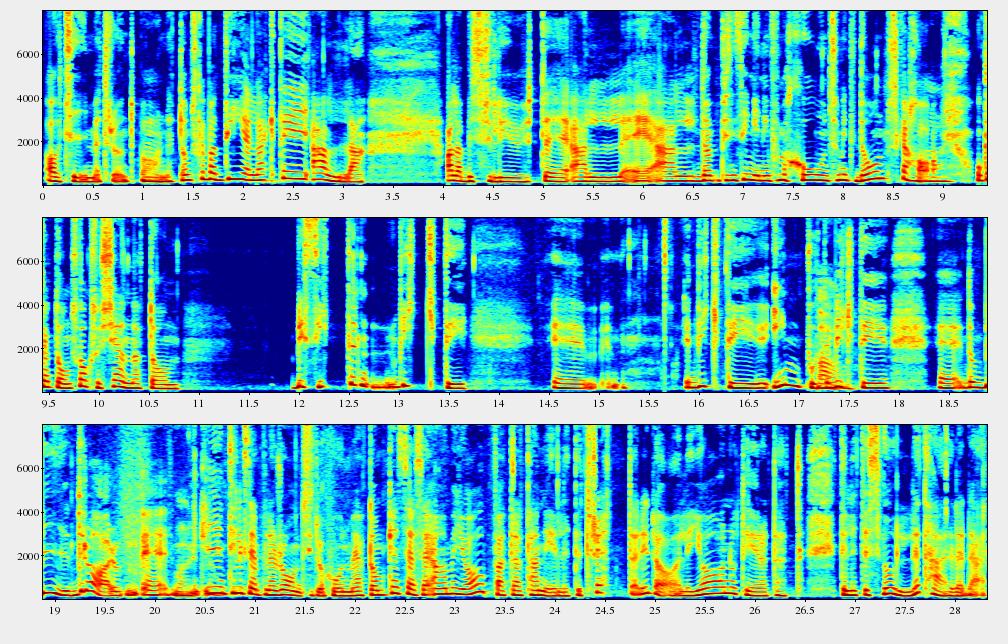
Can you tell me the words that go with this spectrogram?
av teamet runt mm. barnet. De ska vara delaktiga i alla alla beslut. Eh, all, eh, all, det finns ingen information som inte de ska ha. Och att de ska också känna att de besitter viktig eh, en viktig input, ja. en viktig, eh, de bidrar eh, i en, till exempel en rondsituation med att de kan säga så här, ja, men jag uppfattar att han är lite tröttare idag eller jag har noterat att det är lite svullet här eller där.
